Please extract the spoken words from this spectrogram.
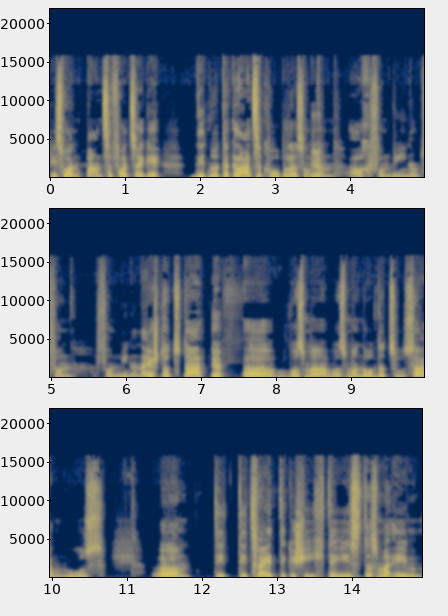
es waren Panzerfahrzeuge, nicht nur der Grazer Kobler, sondern ja. auch von Wien und von, von Wiener Neustadt da. Ja. Äh, was man, was man noch dazu sagen muss, ähm, die, die zweite Geschichte ist, dass man eben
